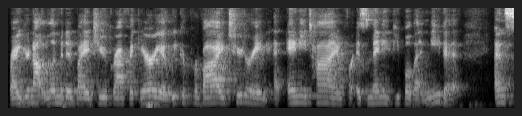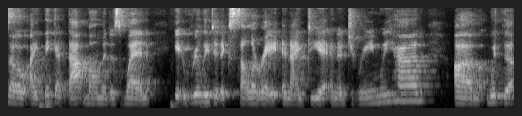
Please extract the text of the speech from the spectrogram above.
right? You're not limited by a geographic area. We could provide tutoring at any time for as many people that need it. And so I think at that moment is when it really did accelerate an idea and a dream we had um, with the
